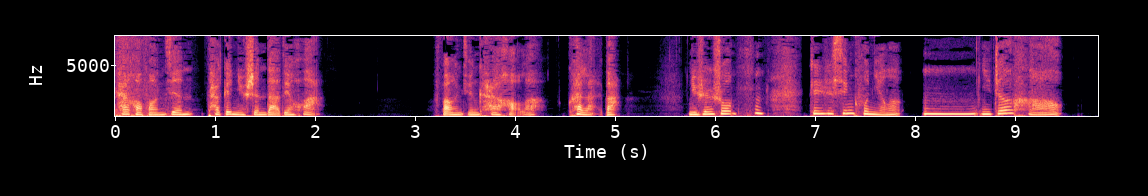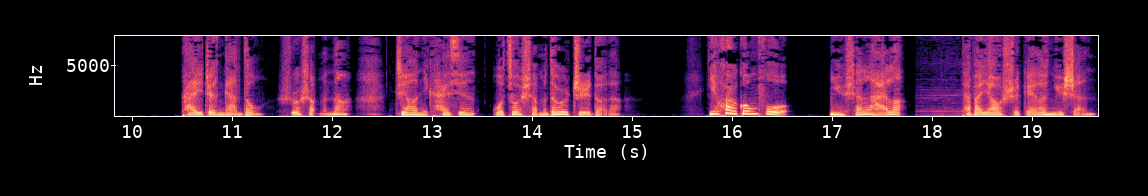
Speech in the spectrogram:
开好房间，他给女神打电话，房已经开好了。快来吧，女神说：“哼，真是辛苦你了。嗯，你真好。”他一阵感动，说什么呢？只要你开心，我做什么都是值得的。一会儿功夫，女神来了，他把钥匙给了女神，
